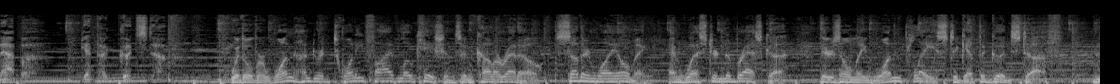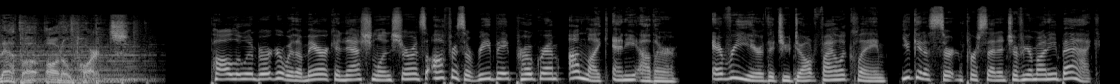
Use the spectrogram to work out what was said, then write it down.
Napa, get the good stuff. With over 125 locations in Colorado, southern Wyoming, and western Nebraska, there's only one place to get the good stuff Napa Auto Parts. Paul Leuenberger with American National Insurance offers a rebate program unlike any other. Every year that you don't file a claim, you get a certain percentage of your money back.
